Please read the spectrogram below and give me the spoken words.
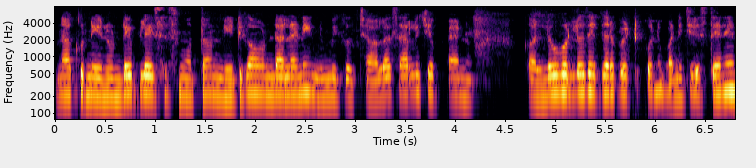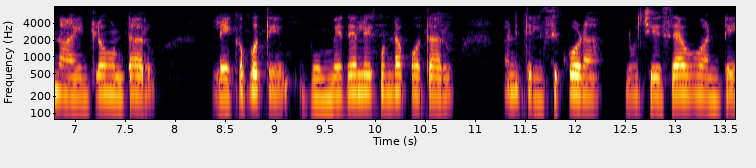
నాకు నేనుండే ప్లేసెస్ మొత్తం నీట్గా ఉండాలని మీకు చాలాసార్లు చెప్పాను. కళ్ళు ఒళ్ళు దగ్గర పెట్టుకొని పని చేస్తేనే నా ఇంట్లో ఉంటారు. లేకపోతే భూమి మీదే లేకుండా పోతారు అని తెలిసి కూడా నువ్వు చేసావు అంటే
